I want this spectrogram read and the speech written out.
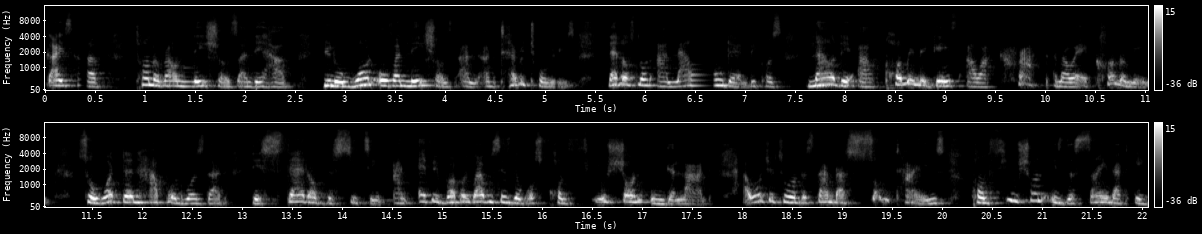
guys have turned around nations and they have, you know, won over nations and, and territories. Let us not allow them because now they are coming against our craft and our economy. So what then happened was that they stirred up the city and everybody, Bible says there was confusion in the land. I want you to understand that sometimes confusion is the sign that a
